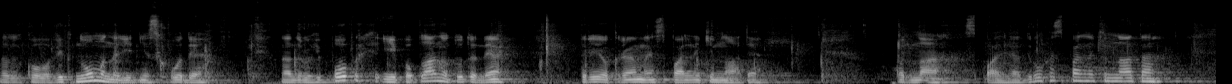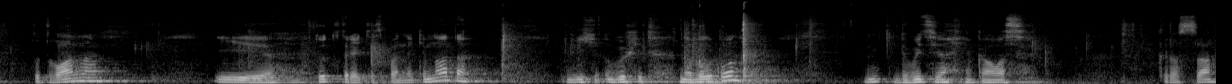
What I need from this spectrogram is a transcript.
додатково вікно, монолітні сходи на другий поверх. І по плану тут іде три окремі спальні кімнати. Одна спальня, друга спальна кімната, тут ванна і тут третя спальня кімната. Вих- Вихід на балкон. Ну, Дивіться, яка у вас краса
